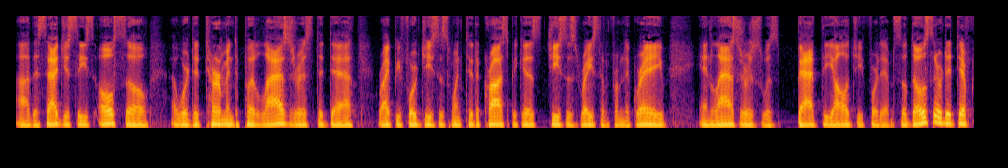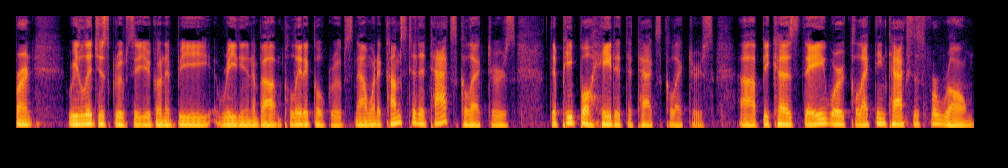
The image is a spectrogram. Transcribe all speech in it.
Uh, the Sadducees also uh, were determined to put Lazarus to death right before Jesus went to the cross because Jesus raised him from the grave, and Lazarus was bad theology for them. So those are the different religious groups that you're going to be reading about in political groups. Now, when it comes to the tax collectors, the people hated the tax collectors uh, because they were collecting taxes for Rome.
